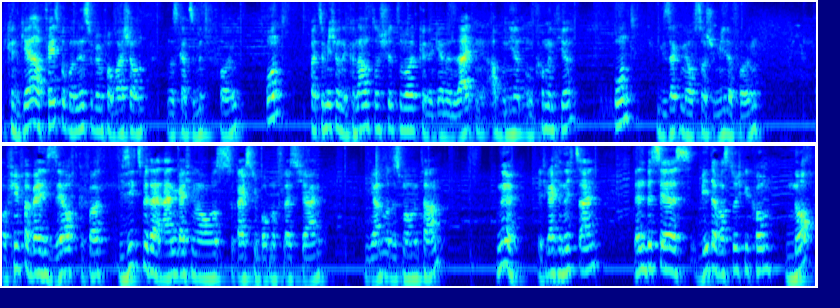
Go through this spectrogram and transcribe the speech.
Ihr könnt gerne auf Facebook und Instagram vorbeischauen und das Ganze mitverfolgen. Und falls ihr mich und den Kanal unterstützen wollt, könnt ihr gerne liken, abonnieren und kommentieren. Und wie gesagt, mir auf Social Media folgen. Auf jeden Fall werde ich sehr oft gefragt, wie sieht es mit deinen Einreichungen aus? Reichst du überhaupt noch fleißig ein? Die Antwort ist momentan, nö, ich reiche nichts ein, denn bisher ist weder was durchgekommen, noch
